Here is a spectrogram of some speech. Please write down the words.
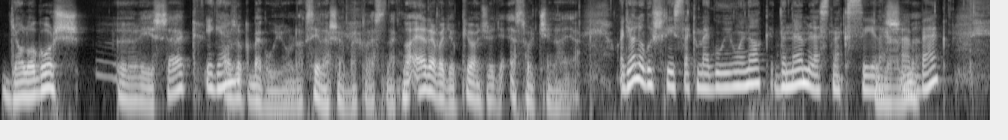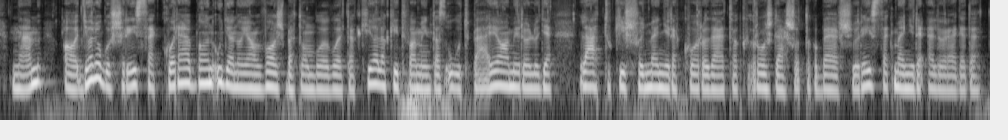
gyalogos részek, Igen. azok megújulnak, szélesebbek lesznek. Na erre vagyok kíváncsi, hogy ezt hogy csinálják. A gyalogos részek megújulnak, de nem lesznek szélesebbek. Nem. nem. A gyalogos részek korábban ugyanolyan vasbetonból voltak kialakítva, mint az útpálya, amiről ugye láttuk is, hogy mennyire korrodáltak, rozsdásodtak a belső részek, mennyire előregedett.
